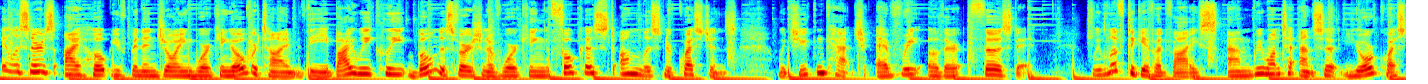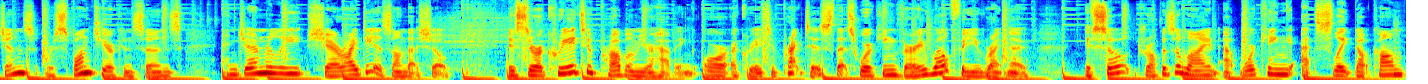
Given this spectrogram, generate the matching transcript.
Hey, listeners, I hope you've been enjoying Working Overtime, the bi weekly bonus version of Working focused on listener questions, which you can catch every other Thursday. We love to give advice and we want to answer your questions, respond to your concerns, and generally share ideas on that show. Is there a creative problem you're having or a creative practice that's working very well for you right now? If so, drop us a line at working at slate.com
